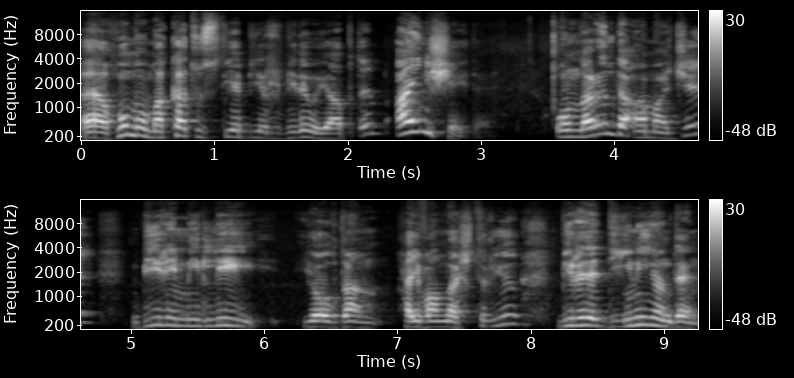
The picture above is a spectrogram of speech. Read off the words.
e, Homo Makatus diye bir video yaptım. Aynı şeyde. Onların da amacı biri milli yoldan hayvanlaştırıyor, biri de dini yönden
